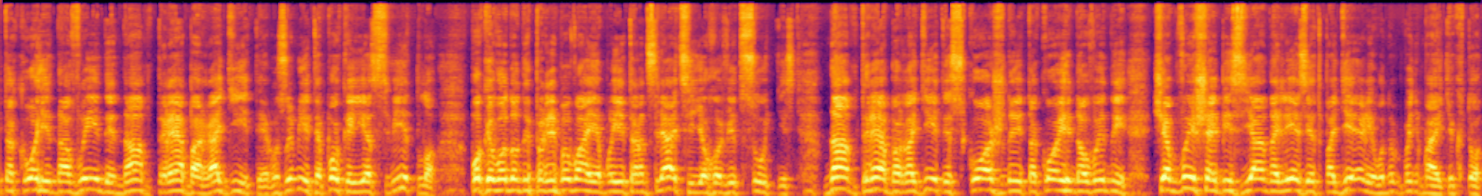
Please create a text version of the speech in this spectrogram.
такої новини нам треба радіти. Розумієте, поки є світло, поки воно не перебиває мої трансляції, його відсутність, нам треба радіти з кожної такої новини. Чим вище обіз'яна лезет по дереву, ну ви розумієте хто,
